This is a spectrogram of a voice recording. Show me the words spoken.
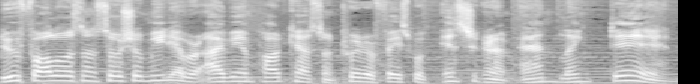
Do follow us on social media. We're IVM Podcast on Twitter, Facebook, Instagram, and LinkedIn.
